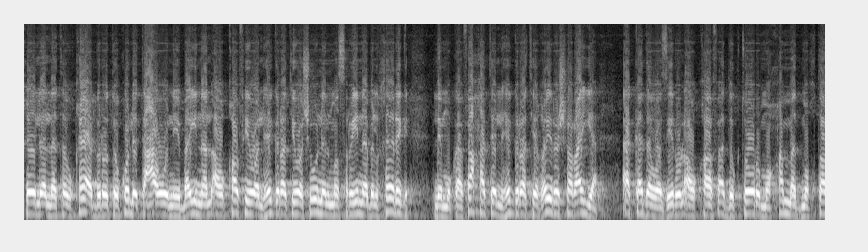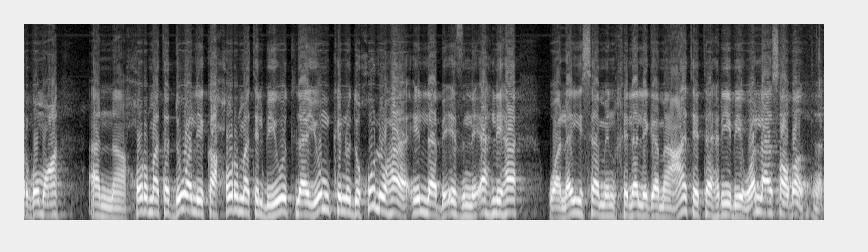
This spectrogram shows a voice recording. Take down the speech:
خلال توقيع بروتوكول التعاون بين الأوقاف والهجرة وشؤون المصريين بالخارج لمكافحة الهجرة غير الشرعية أكد وزير الأوقاف الدكتور محمد مختار جمعة أن حرمة الدول كحرمة البيوت لا يمكن دخولها إلا بإذن أهلها وليس من خلال جماعات التهريب والعصابات.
